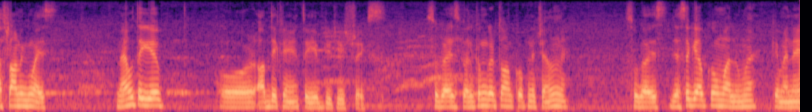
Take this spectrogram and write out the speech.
अस्सलाम वालेकुम गाइस मैं हूँ तैयब और आप देख रहे हैं Tayyab D T tricks so guys welcome करता हूँ आपको अपने चैनल में. सो so गाइस जैसा कि आपको मालूम है कि मैंने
